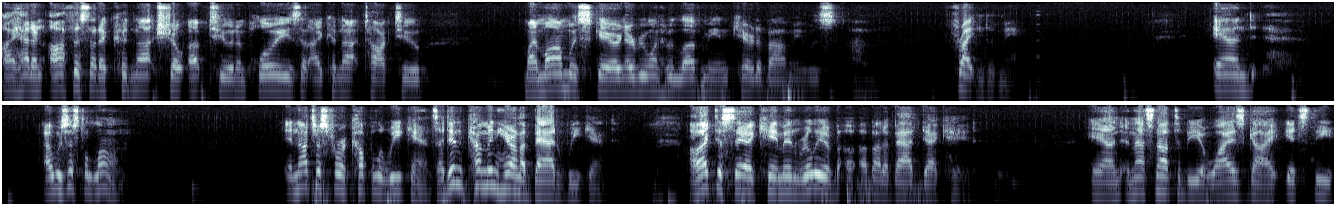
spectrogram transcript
I had an office that I could not show up to and employees that I could not talk to. My mom was scared, and everyone who loved me and cared about me was um, frightened of me. And I was just alone. And not just for a couple of weekends. I didn't come in here on a bad weekend. I like to say I came in really about a bad decade. And, and that's not to be a wise guy. It's the,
